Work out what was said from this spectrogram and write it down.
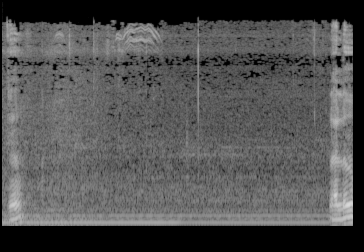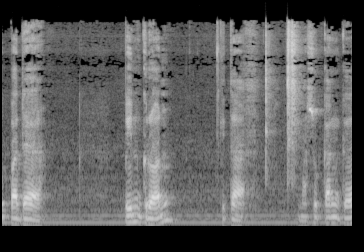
Itu lalu pada pin ground kita masukkan ke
